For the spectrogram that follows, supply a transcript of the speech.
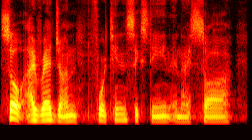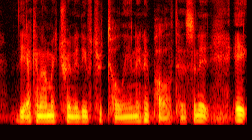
So I read John 14 and 16, and I saw the economic trinity of Tertullian and Hippolytus, and it it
